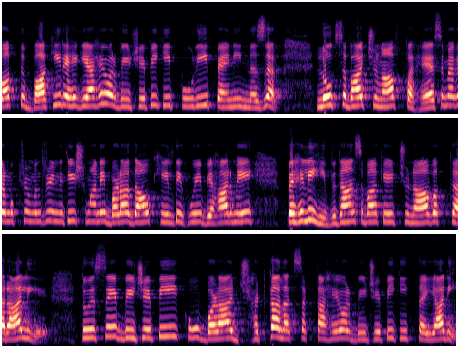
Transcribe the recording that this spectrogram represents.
वक्त बाकी रह गया है और बीजेपी की पूरी पैनी नज़र लोकसभा चुनाव पर है। ऐसे में अगर मुख्यमंत्री नीतीश कुमार ने बड़ा दांव खेलते हुए बिहार में पहले ही विधानसभा के चुनाव करा लिए तो इससे बीजेपी को बड़ा झटका लग सकता है और बीजेपी की तैयारी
